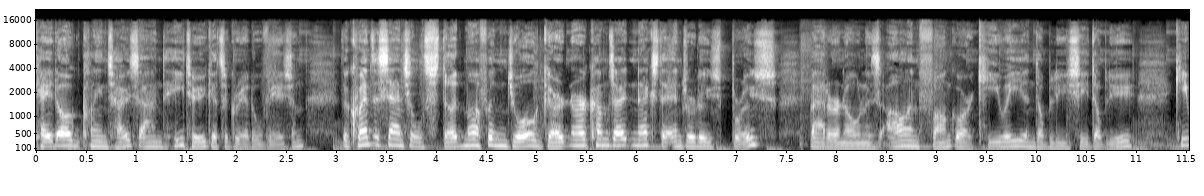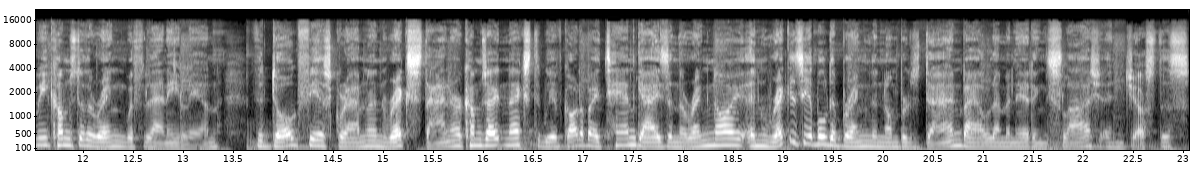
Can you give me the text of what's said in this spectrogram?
K Dog cleans house, and he too gets a great ovation. The quintessential stud muffin, Joel Gertner, comes out next to introduce Bruce, better known as Al Alan Funk or Kiwi in WCW. Kiwi comes to the ring with Lenny Lane. The dog faced gremlin Rick Steiner comes out next. We've got about 10 guys in the ring now, and Rick is able to bring the numbers down by eliminating Slash and Justice.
